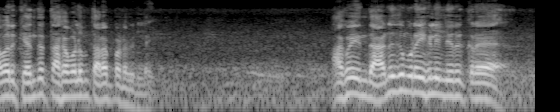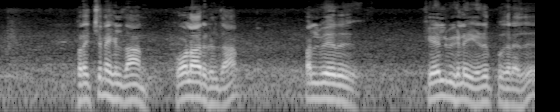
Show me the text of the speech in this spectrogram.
அவருக்கு எந்த தகவலும் தரப்படவில்லை. ஆகவே இந்த அணுகுமுறைகளில் இருக்கிற பிரச்சனைகள் தான் கோளாறுகள் தான் பல்வேறு கேள்விகளை எழுப்புகிறது.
